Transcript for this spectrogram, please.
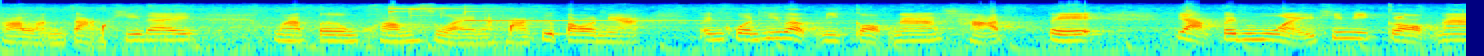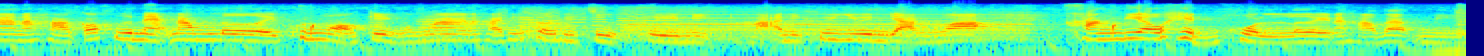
ค่ะ หลังจากที่ได้มาเติมความสวยนะคะ คือตอนเนี้ยเป็นคนที่แบบมีกรอบหน้าชัดเป๊ะ อยากเป็นหมวยที่มีกรอบหน้านะคะ ก็คือแนะนำเลยคุณหมอเก่งมากๆนะคะ ที่เคอร์ติจูดคลินิกนะคะอันนี้คือยืนยันว่าครั้งเดียวเห็นผลเลยนะคะ แบบนี้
